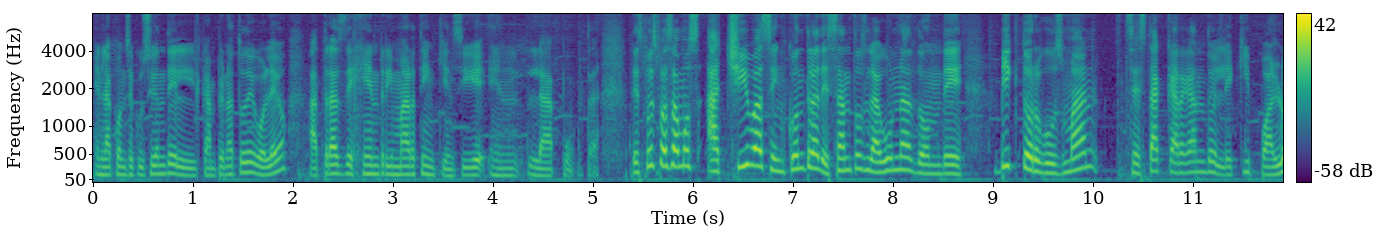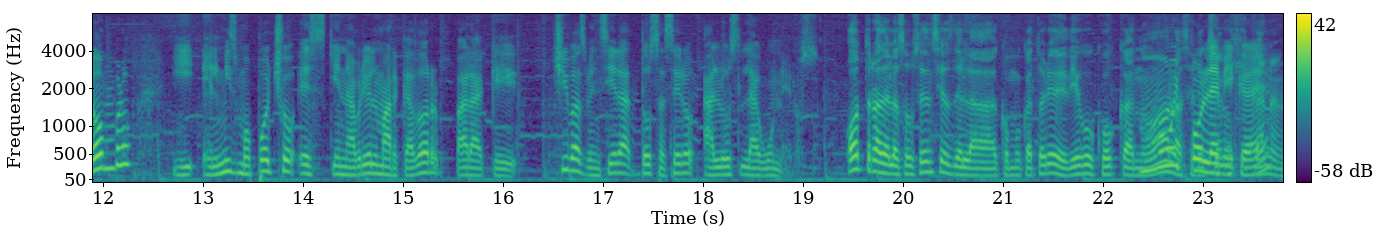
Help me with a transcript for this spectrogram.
en la consecución del campeonato de goleo, atrás de Henry Martin, quien sigue en la punta. Después pasamos a Chivas en contra de Santos Laguna, donde Víctor Guzmán se está cargando el equipo al hombro y el mismo Pocho es quien abrió el marcador para que Chivas venciera 2 a 0 a los laguneros. Otra de las ausencias de la convocatoria de Diego Coca, ¿no? Muy polémica, ¿eh?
